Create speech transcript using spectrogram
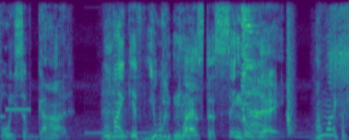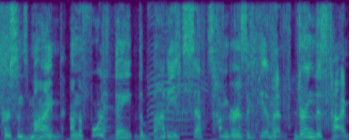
voice of God. Like if you wouldn't last a single day. Unlike a person's mind, on the fourth day, the body accepts hunger as a given. During this time,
